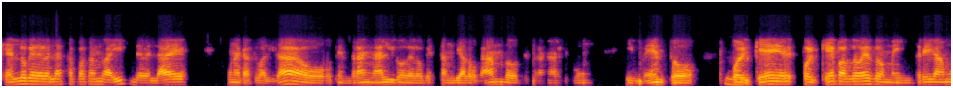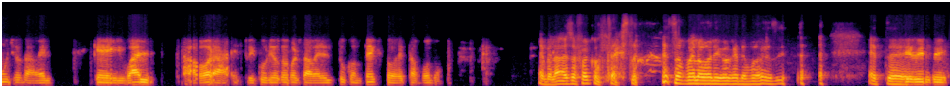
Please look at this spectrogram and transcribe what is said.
qué es lo que de verdad está pasando ahí, de verdad es una casualidad o tendrán algo de lo que están dialogando, tendrán algún invento, Mm. ¿Por qué, ¿Por qué pasó eso? Me intriga mucho saber. Que igual ahora estoy curioso por saber tu contexto de esta foto. En verdad, ese fue el contexto. Eso fue lo único que te puedo decir. Este, Sí, sí, sí.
